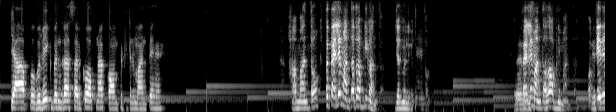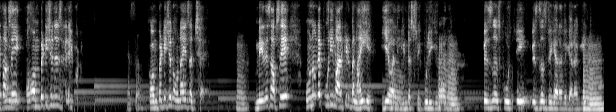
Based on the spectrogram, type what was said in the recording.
क्या आप विवेक बिंद्रा सर को अपना कॉम्पिटिटर मानते हैं? हाँ मानता हूँ। पर पहले मानता था अब नहीं मानता। जनरली बताता हूँ। पहले मानता था अब नहीं मानता। और मेरे हिसाब से competition is very good competition होना इज़ अच्छा है। हम्म, मेरे हिसाब से उन्होंने पूरी मार्केट बनाई है ये वाली हम्म। इंडस्ट्री पूरी की पूरी। हम्म, बिज़नेस कोचिंग बिज़नेस वगैरह वगैरह की। हम्म,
